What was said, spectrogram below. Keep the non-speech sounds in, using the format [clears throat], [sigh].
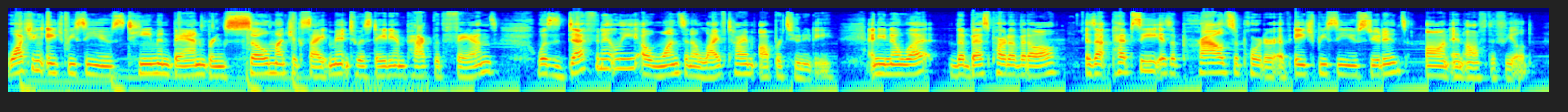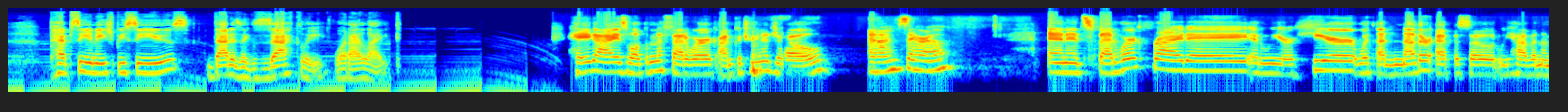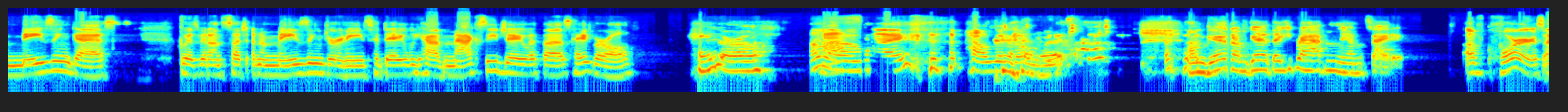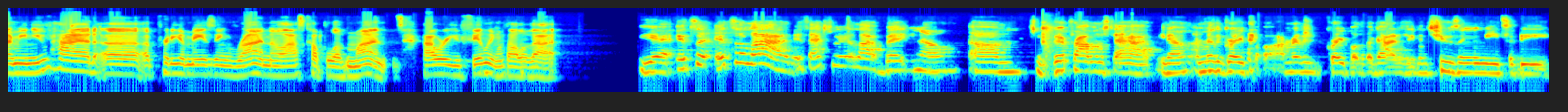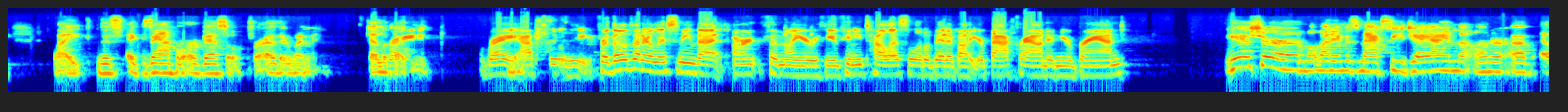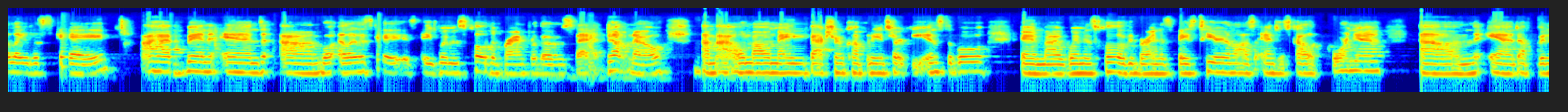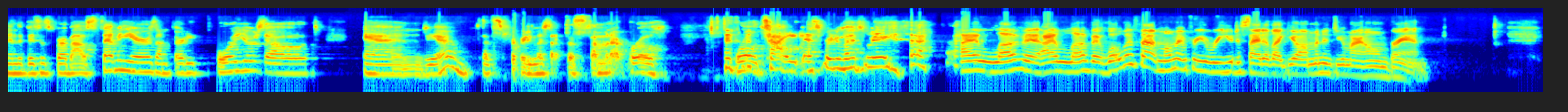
Watching HBCU's team and band bring so much excitement to a stadium packed with fans was definitely a once in a lifetime opportunity. And you know what? The best part of it all is that Pepsi is a proud supporter of HBCU students on and off the field. Pepsi and HBCUs, that is exactly what I like. Hey guys, welcome to FedWork. I'm Katrina Joe. And I'm Sarah. And it's FedWork Friday, and we are here with another episode. We have an amazing guest who has been on such an amazing journey. Today we have Maxie J with us. Hey, girl. Hey, girl. Hello. Hi. [laughs] How's it [laughs] going? I'm good. I'm good. Thank you for having me. I'm excited. Of course. I mean, you've had a, a pretty amazing run the last couple of months. How are you feeling with all of that? Yeah, it's a it's a lot. It's actually a lot, but you know, um, good problems to have. You know, I'm really grateful. I'm really grateful that God is even choosing me to be like this example or vessel for other women that look right. like me. Right, absolutely. For those that are listening that aren't familiar with you, can you tell us a little bit about your background and your brand? Yeah, sure. Well, my name is Maxie J. I am the owner of LA Lisque. I have been in, um, well, LA Lisque is a women's clothing brand for those that don't know. Um, I own my own manufacturing company in Turkey, Istanbul, and my women's clothing brand is based here in Los Angeles, California. Um, and I've been in the business for about seven years. I'm 34 years old. And yeah, that's pretty much like the sum it up real, real [laughs] tight. That's pretty much me. [laughs] I love it. I love it. What was that moment for you where you decided, like, yo, I'm going to do my own brand?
